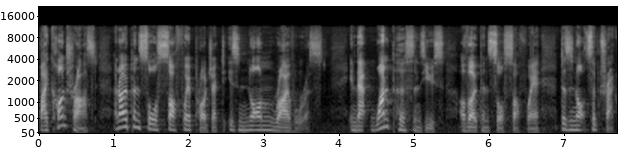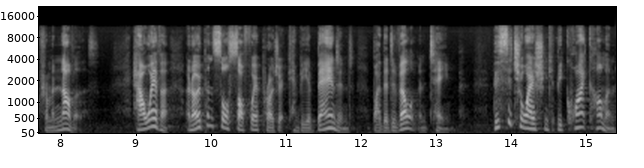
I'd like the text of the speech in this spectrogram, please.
By contrast, an open source software project is non-rivalrous in that one person's use of open source software does not subtract from another's. However, an open source software project can be abandoned by the development team this situation can be quite common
